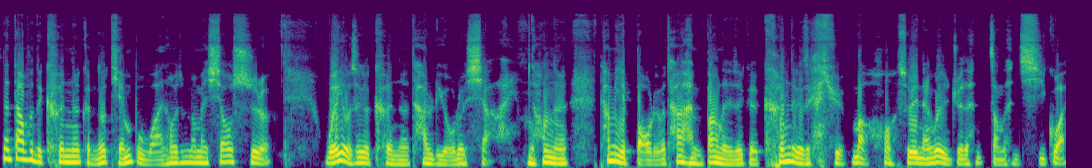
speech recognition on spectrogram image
那大部分的坑呢，可能都填补完，或者慢慢消失了。唯有这个坑呢，它留了下来。然后呢，他们也保留它很棒的这个坑的这个原貌。哦，所以难怪你觉得长得很奇怪。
